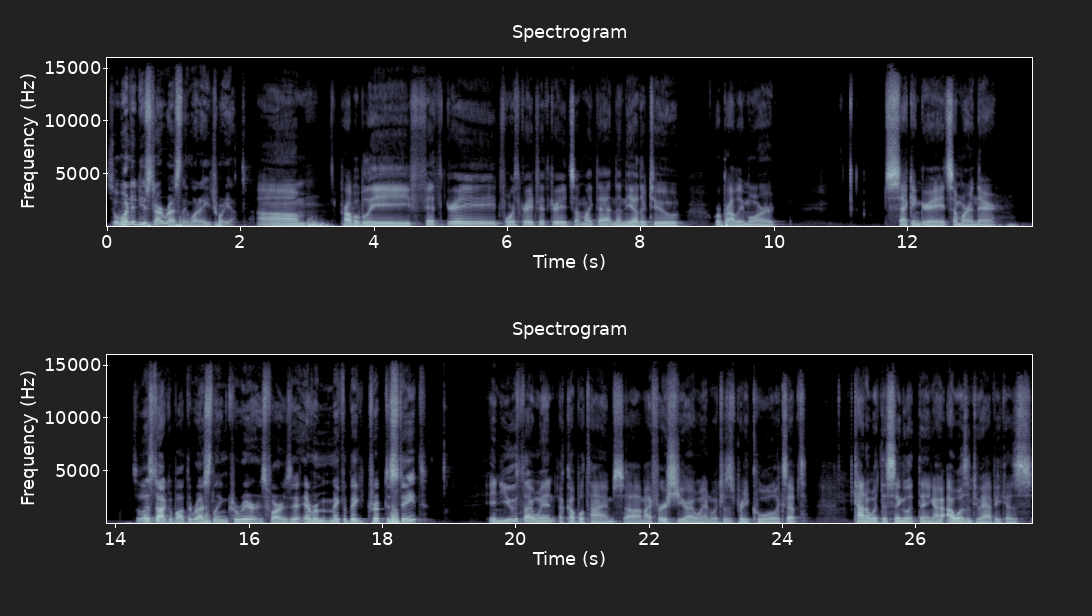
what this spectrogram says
So, when did you start wrestling? What age were you? Um, probably fifth grade, fourth grade, fifth grade, something like that. And then the other two were probably more second grade, somewhere in there. So let's talk about the wrestling career. As far as it, ever make a big trip to state? In youth, I went a couple times. Uh, my first year, I went, which was pretty cool. Except, kind of with the singlet thing, I, I wasn't too happy because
